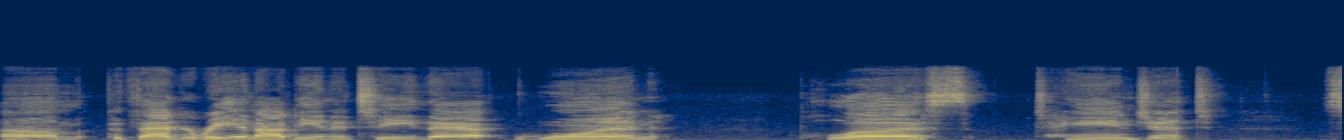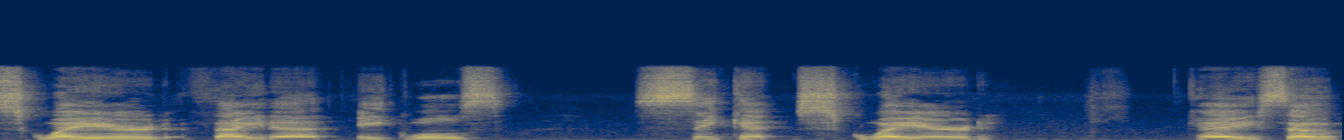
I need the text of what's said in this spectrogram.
um, Pythagorean identity that 1 plus tangent squared theta equals secant squared. Okay, so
